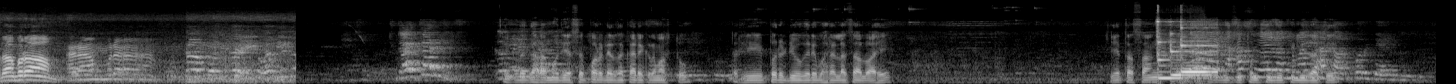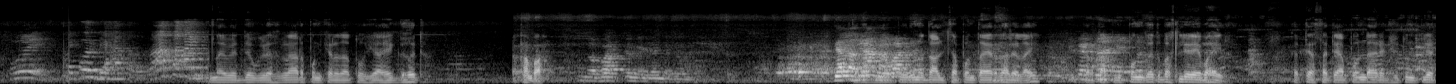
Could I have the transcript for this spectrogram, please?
राम राम. तिकडं घरामध्ये असं परड्याचा कार्यक्रम असतो तर हे परडी वगैरे भरायला चालू आहे. येता सांग पण पूजा केली जाते. नैवेद्य वगैरे सगळं अर्पण केला जातो हे आहे घट थांबा. पूर्ण दालचा पण तयार झालेला आहे. तर आपली पंगत बसलेली आहे बाहेर. तर त्यासाठी आपण डायरेक्ट इथून प्लेट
